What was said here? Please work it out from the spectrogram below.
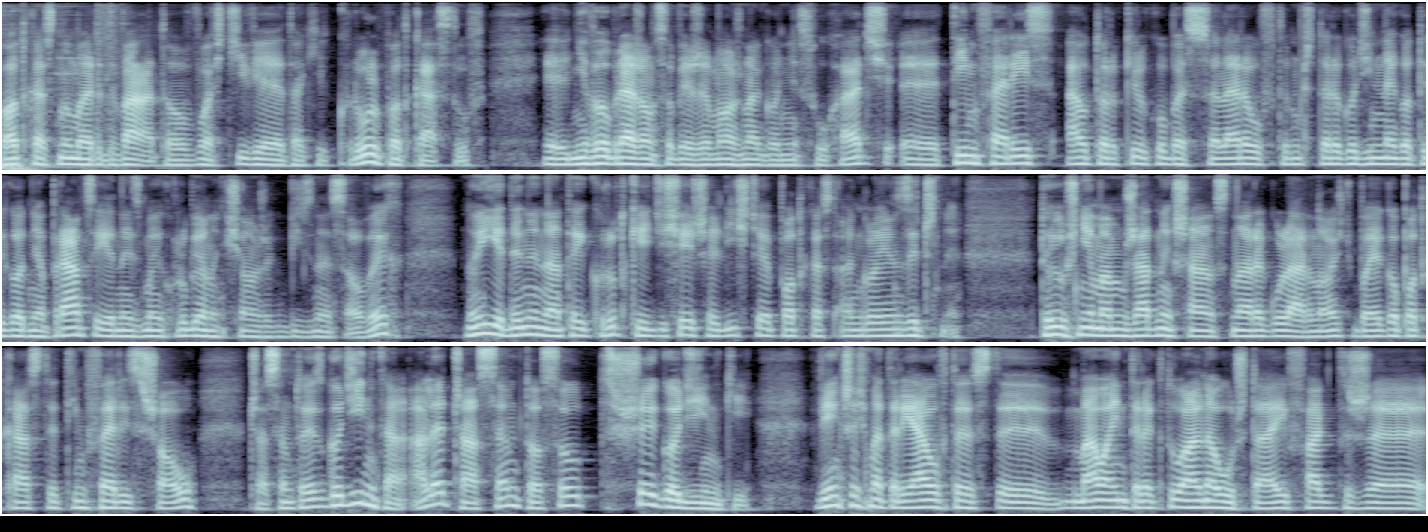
Podcast numer dwa to właściwie taki król podcastów. Y, nie wyobrażam sobie, że można go nie słuchać. Y, Tim Ferris, autor kilku bestsellerów, w tym czterogodzinnego tygodnia pracy, jednej z moich ulubionych książek biznesowych. No i jedyny na tej krótkiej dzisiejszej liście podcast anglojęzyczny to już nie mam żadnych szans na regularność, bo jego podcasty Tim Ferris Show czasem to jest godzinka, ale czasem to są trzy godzinki. Większość materiałów to jest y, mała intelektualna uczta i fakt, że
